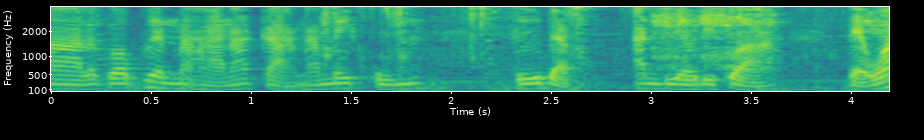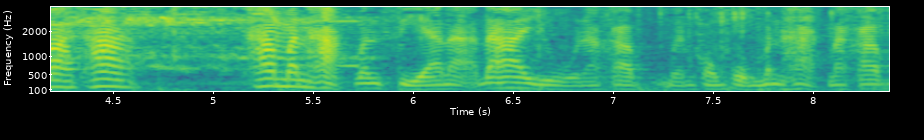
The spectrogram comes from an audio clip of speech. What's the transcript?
มาแล้วก็เพื่อนมาหาหน้ากากนะไม่คุ้มซื้อแบบอันเดียวดีกว่า แต่ว่าถ้าถ้ามันหักมันเสียนะได้อยู่นะครับ เหมือนของผมมันหักนะครับ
